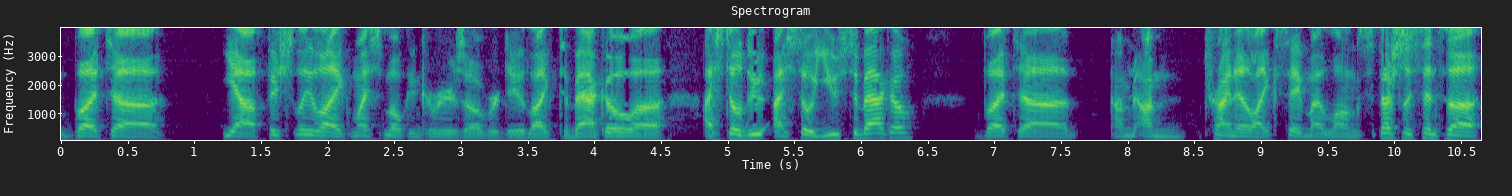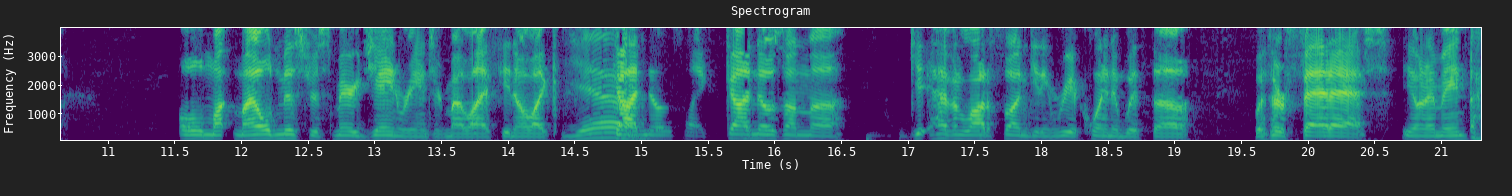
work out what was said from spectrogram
But uh yeah, officially like my smoking career is over, dude. Like tobacco, uh I still do I still use tobacco, but uh I'm I'm trying to like save my lungs, especially since uh old my, my old mistress Mary Jane re-entered my life, you know, like yeah. God knows like God knows I'm uh get, having a lot of fun getting reacquainted with uh with her fat ass. You know what I mean?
